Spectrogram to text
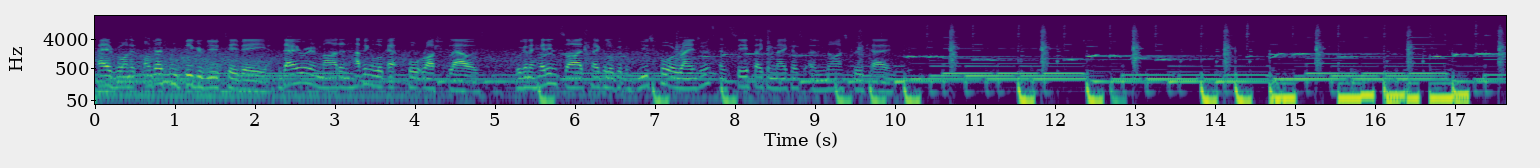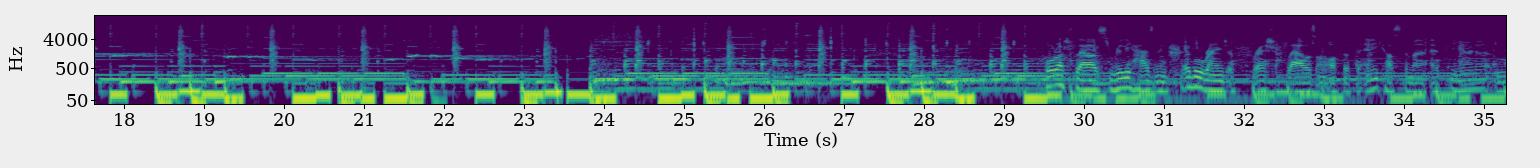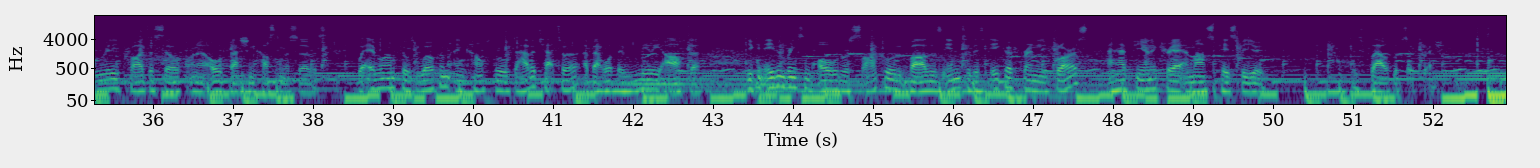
Hey everyone, it's Andre from Big Review TV. And today we're in Marden having a look at Portrush flowers. We're going to head inside, take a look at the beautiful arrangements and see if they can make us a nice bouquet. Portrush Flowers really has an incredible range of fresh flowers on offer for any customer and Fiona really prides herself on her old-fashioned customer service where everyone feels welcome and comfortable to have a chat to her about what they're really after. You can even bring some old recycled vases into this eco-friendly florist and have Fiona create a masterpiece for you. Oh, these flowers look so fresh.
